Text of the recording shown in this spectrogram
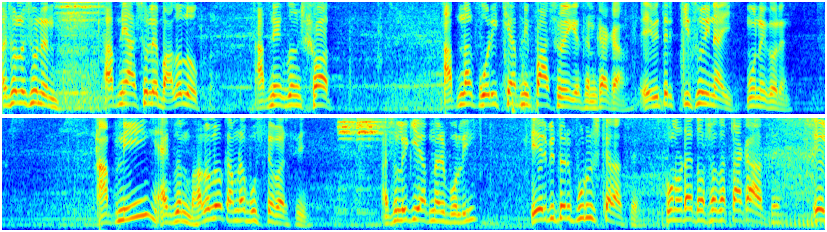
আসলে শুনেন আপনি আসলে ভালো লোক আপনি একজন সৎ। আপনার পরীক্ষা আপনি পাশ হয়ে গেছেন কাকা। এর ভিতরে কিছুই নাই মনে করেন। আপনি একজন ভালো লোক আমরা বুঝতে পারছি। আসলে কি আপনার বলি? এর ভিতরে পুরস্কার আছে, কোনোটায় দশ হাজার টাকা আছে, এর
